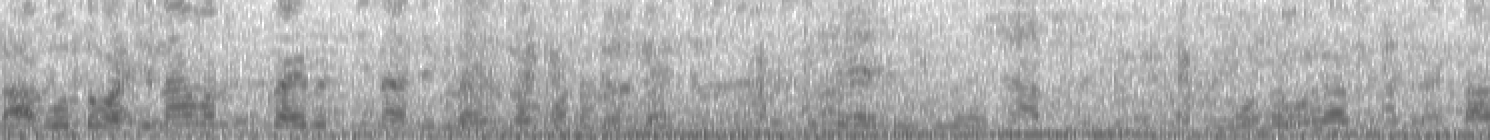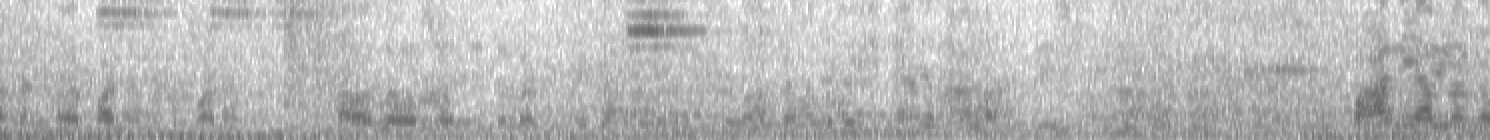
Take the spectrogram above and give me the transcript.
তা বলতে পারছি না, আমার প্রাইভেট কিনা যেগুলো তাড়াতাড়ি পাঠান পাঠান। খাওয়া দাওয়া সব দিতে লাগবে। পানি আপনাকে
